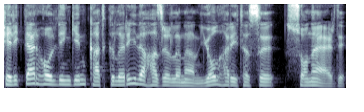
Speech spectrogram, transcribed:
Çelikler Holding'in katkılarıyla hazırlanan yol haritası sona erdi.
